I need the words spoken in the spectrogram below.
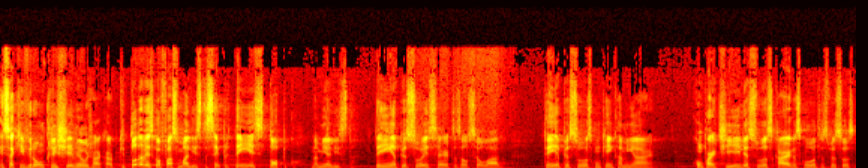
isso aqui virou um clichê meu já, cara, porque toda vez que eu faço uma lista, sempre tem esse tópico na minha lista. Tenha pessoas certas ao seu lado. Tenha pessoas com quem caminhar. Compartilhe as suas cargas com outras pessoas.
